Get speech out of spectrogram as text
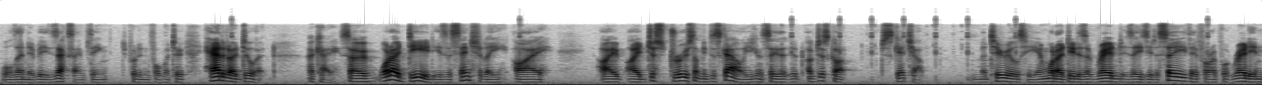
Well, then it'd be the exact same thing to put it in 4.2. How did I do it? Okay, so what I did is essentially I, I, I just drew something to scale. You can see that it, I've just got SketchUp materials here and what I did is that red is easy to see therefore I put red in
